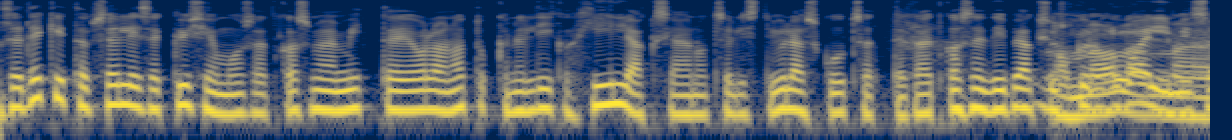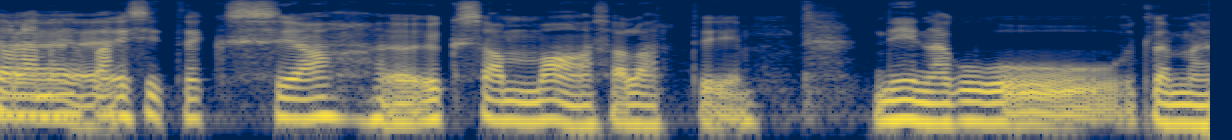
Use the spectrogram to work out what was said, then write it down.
see tekitab sellise küsimuse, et kas me mitte ei ole natukene liiga hiljaks jäänud selliste üleskutsetega, et kas need ei peaks justkui no, nagu valmis olema juba? esiteks jah, üks samm maas alati, nii nagu ütleme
